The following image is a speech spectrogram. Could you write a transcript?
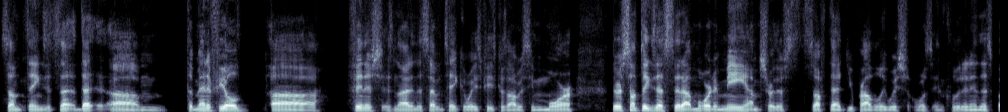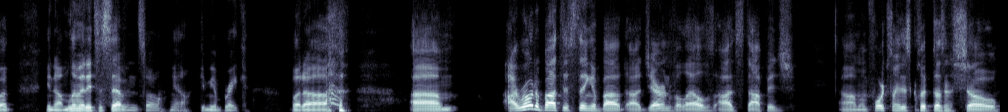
some things. It's that that um the Menifield uh finish is not in the seven takeaways piece because obviously more there's some things that stood out more to me. I'm sure there's stuff that you probably wish was included in this, but you know, I'm limited to seven, so you know, give me a break. But uh um I wrote about this thing about uh Jaron Vallel's odd stoppage. Um unfortunately this clip doesn't show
